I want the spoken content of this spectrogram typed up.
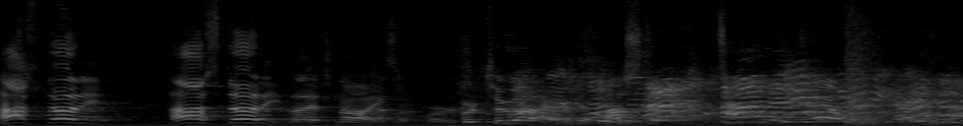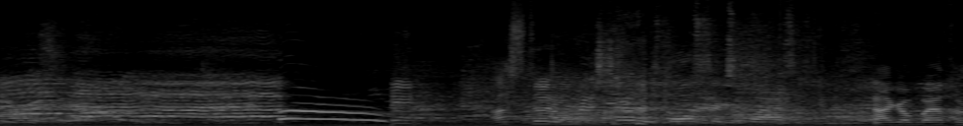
I studied. I studied last night for two hours. I studied. I'm going to show this all six classes. Can I go bathroom?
